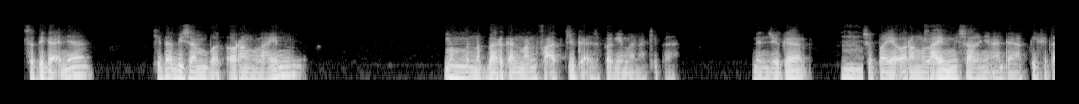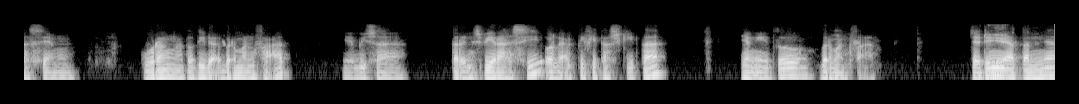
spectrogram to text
setidaknya kita bisa membuat orang lain menebarkan manfaat juga sebagaimana kita dan juga hmm. supaya orang lain misalnya ada aktivitas yang kurang atau tidak bermanfaat ya bisa terinspirasi oleh aktivitas kita yang itu bermanfaat. Jadi yeah. niatannya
